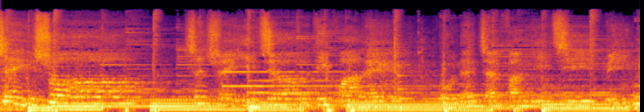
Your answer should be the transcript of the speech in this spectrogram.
谁说沉睡已久的花蕾不能绽放一季缤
